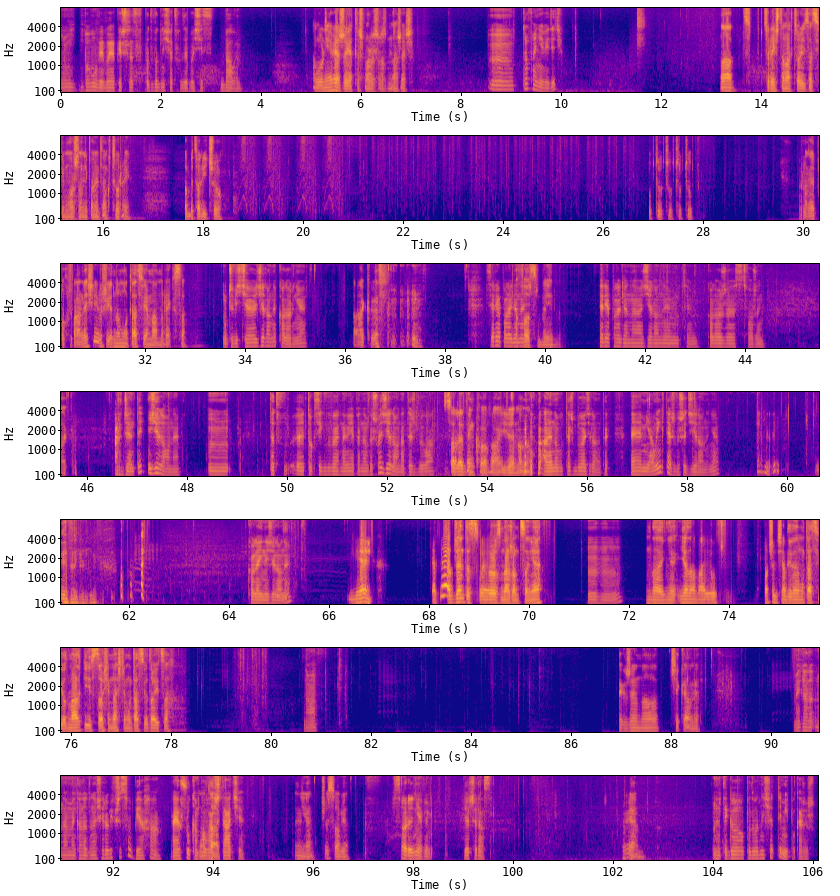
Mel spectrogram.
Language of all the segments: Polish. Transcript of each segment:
No, bo mówię, bo ja pierwszy raz w podwodny świat wchodzę, bo się bałem. Ogólnie wiesz, że je też możesz rozmnażać. Mm, to fajnie wiedzieć. No, z którejś tam aktualizacji można, nie pamiętam której. Kto by to liczył. Tup, tup, tup, tup, tup. Rób Ale to, to, to. pochwalę się, już jedną mutację mam Rexa. Oczywiście zielony kolor, nie? Tak, Seria polega na... Seria polega na zielonym tym kolorze stworzeń. Tak. Argenty zielone. Mm, ta tw- e, Toxic Wywerna, jaka nam wyszła, zielona też była. Saledynkowa i zielona. Ale no też była zielona, tak? E, Miałing też wyszedł zielony, nie? Kolejny zielony. Nie. Jak ja Argentę swoją rozmnażam, co nie? Mhm. No i nie, ja ma już 161 mutacji od matki i 118 mutacji od ojca. No. Także no, ciekawie. Megalo na Megalodona się robi przy sobie, aha. A ja szukam No po tak. warsztacie. Nie, przy sobie. Sorry, nie wiem. Pierwszy raz. Wiem. Tego podwodny świat ty mi pokażesz.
